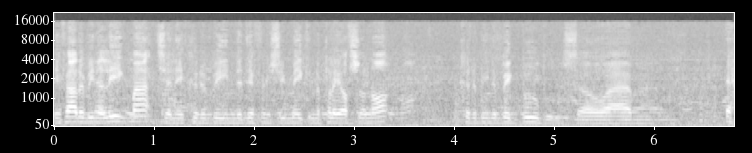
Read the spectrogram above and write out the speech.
if that had been a league match and it could have been the difference between making the playoffs or not, it could have been a big boo-boo. So um, yeah,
